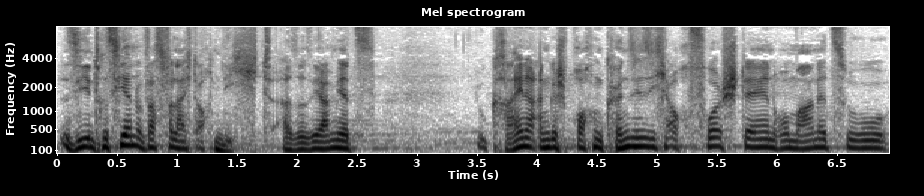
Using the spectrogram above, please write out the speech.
Sie interessieren und was vielleicht auch nicht. Also Sie haben jetzt die Ukraine angesprochen. Können Sie sich auch vorstellen, Romane zu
